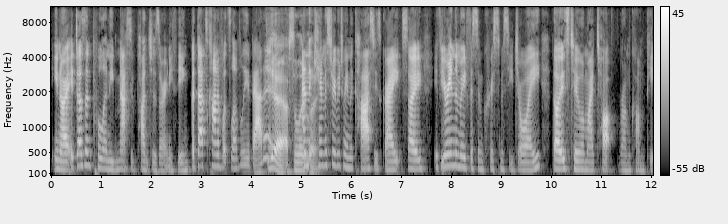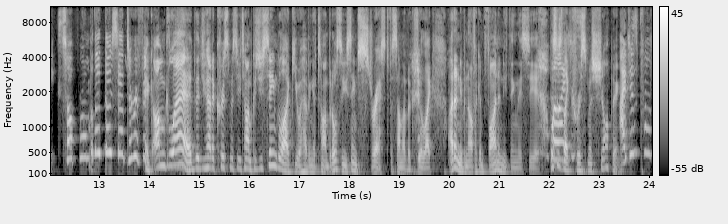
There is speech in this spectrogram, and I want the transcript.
you know, it doesn't pull any massive punches or anything, but that's kind of what's lovely about it. yeah, absolutely. And the chemistry between the cast is great. So if you're in the mood for some Christmassy joy, those two are my top rom com picks. Top rom, but those sound terrific. I'm glad that you had a Christmassy time because you seemed like you were having a time, but also you seemed stressed for some of it because you're like, I don't even know if I can find anything this year. This Well, is like just- Christmas shopping. I just pulled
